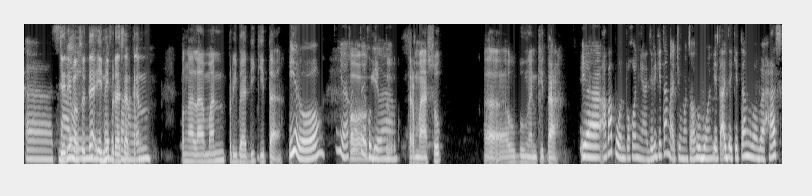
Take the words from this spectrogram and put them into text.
eh, Jadi maksudnya ini berdasarkan pengalaman pribadi kita. Iya dong. Iya kan itu Oh yang aku gitu. bilang. Termasuk eh, hubungan kita. Ya apa pun pokoknya. Jadi kita nggak cuma soal hubungan kita aja. Kita membahas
